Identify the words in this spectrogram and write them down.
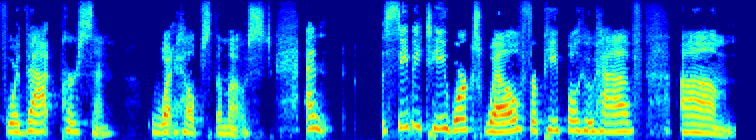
for that person what helps the most. And cbt works well for people who have um,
